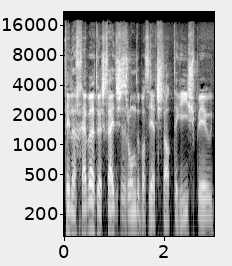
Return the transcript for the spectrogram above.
Vielleicht eben, du hast gesagt, es ist ein rundenbasiertes Strategiespiel.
